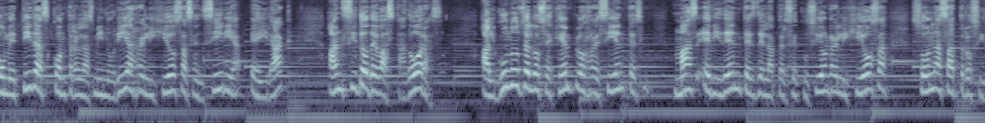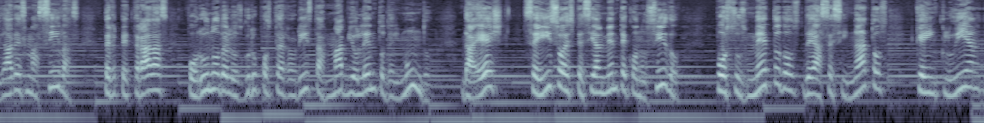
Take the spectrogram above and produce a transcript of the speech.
cometidas contra las minorías religiosas en Siria e Irak han sido devastadoras. Algunos de los ejemplos recientes más evidentes de la persecución religiosa son las atrocidades masivas perpetradas por uno de los grupos terroristas más violentos del mundo. Daesh se hizo especialmente conocido por sus métodos de asesinatos que incluían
